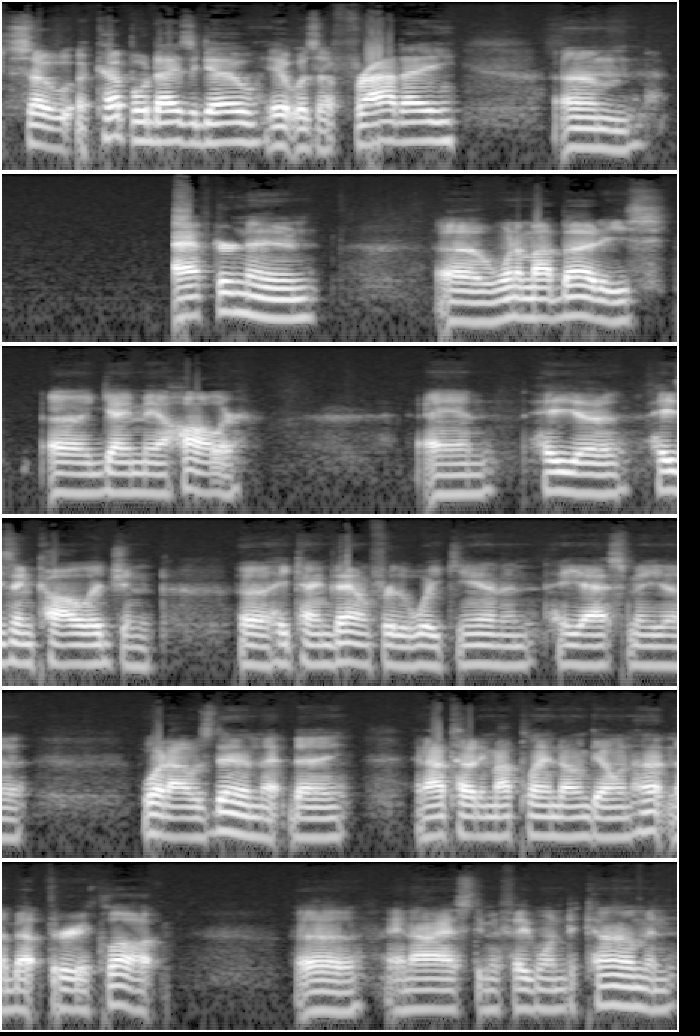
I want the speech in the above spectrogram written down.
so a couple days ago, it was a Friday um, afternoon. Uh, one of my buddies uh, gave me a holler, and he uh, he's in college and uh, he came down for the weekend and he asked me uh, what I was doing that day, and I told him I planned on going hunting about three o'clock. Uh, and I asked him if he wanted to come, and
